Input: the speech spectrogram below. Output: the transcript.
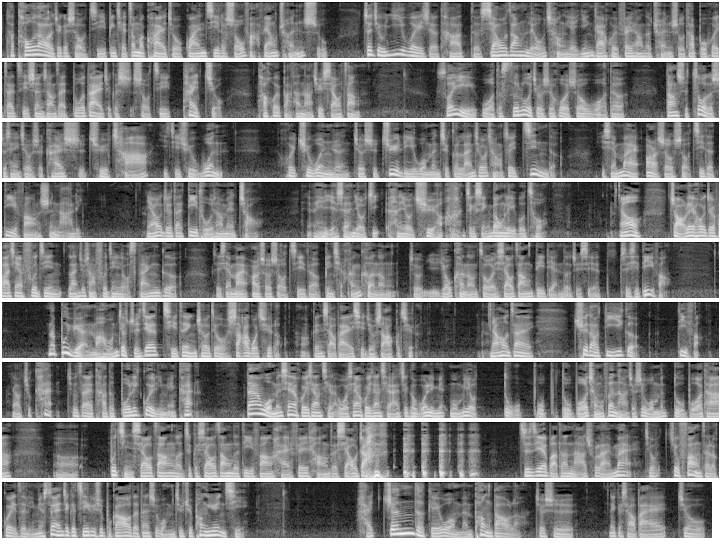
他偷到了这个手机，并且这么快就关机了，手法非常纯熟。这就意味着他的销赃流程也应该会非常的纯熟，他不会在自己身上再多带这个手机太久，他会把它拿去销赃。所以我的思路就是，或者说我的当时做的事情就是开始去查以及去问，会去问人，就是距离我们这个篮球场最近的一些卖二手手机的地方是哪里，然后就在地图上面找，也是很有记很有趣哈，这个行动力不错。然后找了以后，就发现附近篮球场附近有三个这些卖二手手机的，并且很可能就有可能作为销赃地点的这些这些地方。那不远嘛，我们就直接骑自行车就杀过去了啊，跟小白一起就杀过去了。然后再去到第一个地方，然后去看，就在他的玻璃柜里面看。当然，我们现在回想起来，我现在回想起来，这个我里面我们有赌赌赌博成分哈，就是我们赌博他呃。不仅销赃了，这个销赃的地方还非常的嚣张，直接把它拿出来卖，就就放在了柜子里面。虽然这个几率是不高的，但是我们就去碰运气，还真的给我们碰到了。就是那个小白就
